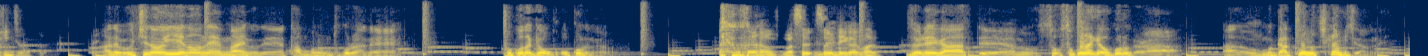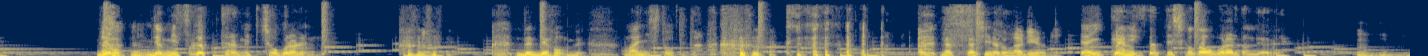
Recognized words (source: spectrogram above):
近所の子だ。あ、でもうちの家のね、前のね、田んぼのところはね、そこだけお怒るのよ。まあ、そそういう例外もある。そう、例があって、あの、そ、そこだけ怒るから、あの、うんまあ、学校の近道なのね。でも、うんうんでも見つかったらめっちゃ怒られるの。で、でも、め毎日通ってた。懐かしいなと思って。あるよね。いや、一回見つかって仕事は怒られたんだよね。うんうんうん。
